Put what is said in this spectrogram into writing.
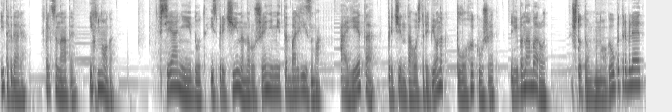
и так далее. Кальцинаты. Их много. Все они идут из причины нарушения метаболизма. А это причина того, что ребенок плохо кушает. Либо наоборот, что-то много употребляет,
